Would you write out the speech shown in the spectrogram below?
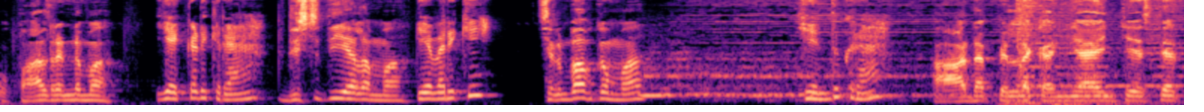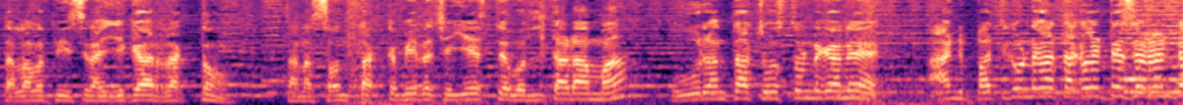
ఓ పాలు రండమ్మా. ఎక్కడికిరా? దిష్టి తీయాలమ్మా. ఎవరికి? చిన్నబాబుకమ్మా. ఎందుకురా? ఆడపిల్లకి అన్యాయం చేస్తే తలలు తీసిన అయ్యగారు రక్తం తన సొంత అక్క మీద చెయ్యేస్తే వదులుతాడా అమ్మా ఊరంతా చూస్తుండగానే ఆయన బతికుండగా తగలెట్టేశాడంట.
